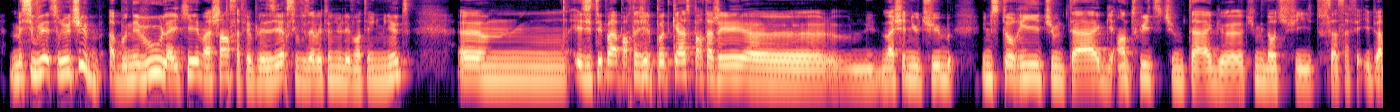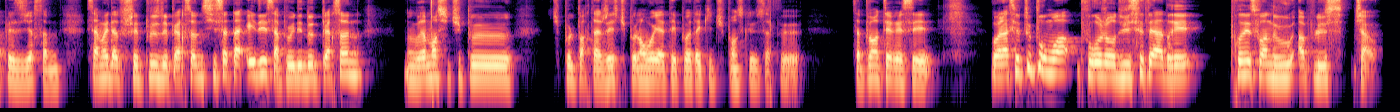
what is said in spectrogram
Mais si vous êtes sur YouTube, abonnez-vous, likez, machin, ça fait plaisir si vous avez tenu les 21 minutes. Euh, n'hésitez pas à partager le podcast, partager euh, ma chaîne YouTube, une story, tu me tags, un tweet, tu me tags, euh, tu m'identifies, tout ça, ça fait hyper plaisir. Ça, m'aide à toucher plus de personnes. Si ça t'a aidé, ça peut aider d'autres personnes. Donc vraiment, si tu peux, tu peux le partager, si tu peux l'envoyer à tes potes à qui tu penses que ça peut, ça peut intéresser. Voilà, c'est tout pour moi pour aujourd'hui. C'était Adré. Prenez soin de vous. À plus. Ciao.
